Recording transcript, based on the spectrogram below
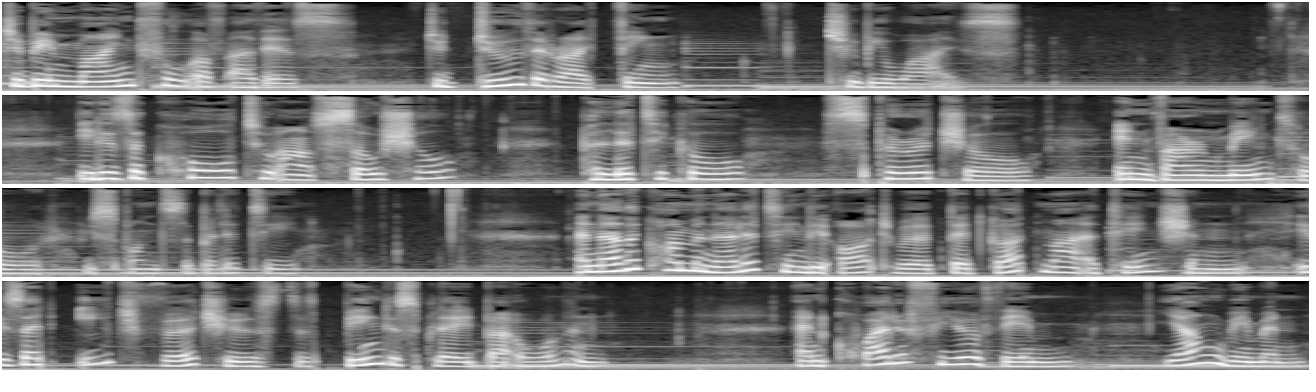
to be mindful of others, to do the right thing, to be wise. It is a call to our social, political, spiritual, environmental responsibility. Another commonality in the artwork that got my attention is that each virtue is being displayed by a woman, and quite a few of them young women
